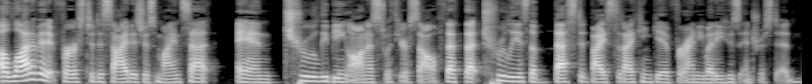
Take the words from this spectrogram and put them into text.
a lot of it at first to decide is just mindset and truly being honest with yourself. That that truly is the best advice that I can give for anybody who's interested.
